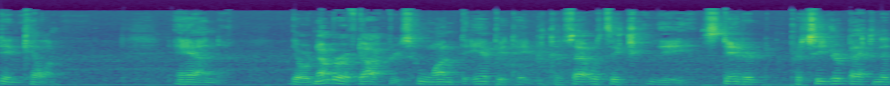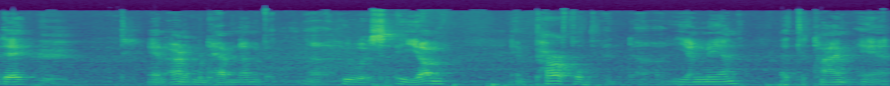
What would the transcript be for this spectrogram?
didn't kill him. And there were a number of doctors who wanted to amputate because that was the, the standard procedure back in the day. And Arnold would have none of it. Uh, he was a young and powerful uh, young man at the time, and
